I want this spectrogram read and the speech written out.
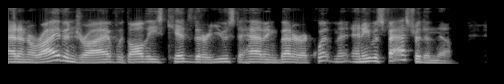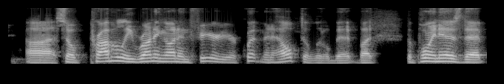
at an arrive and drive with all these kids that are used to having better equipment, and he was faster than them. Uh, so probably running on inferior equipment helped a little bit. But the point is that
